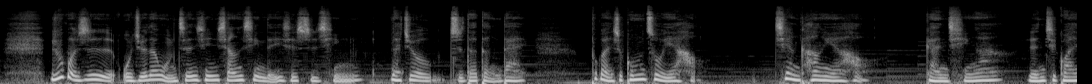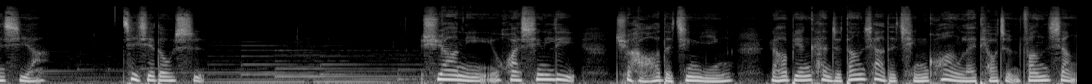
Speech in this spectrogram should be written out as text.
如果是我觉得我们真心相信的一些事情，那就值得等待。不管是工作也好，健康也好，感情啊，人际关系啊，这些都是需要你花心力。去好好的经营，然后边看着当下的情况来调整方向，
